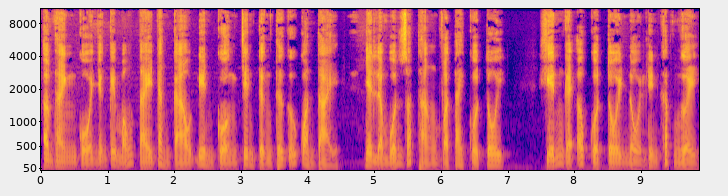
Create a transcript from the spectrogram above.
Âm thanh của những cái móng tay đang cào điên cuồng trên từng thứ gỗ quan tài như là muốn rót thẳng vào tay của tôi, khiến gai ốc của tôi nổi lên khắp người.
